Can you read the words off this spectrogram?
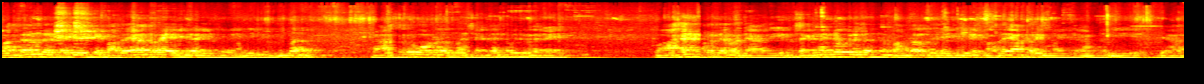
പത്തനംതിട്ടയിലേക്ക് പദയാത്രയായിട്ടായിരുന്നുവെങ്കിൽ ഇന്ന് കാസർഗോഡ് നിന്ന് ചെങ്ങന്നൂർ വരെ വാഹന പ്രചരണ ജാഥയും ചെങ്ങന്നൂരിൽ നിന്ന് പന്തളത്തിലേക്ക് പദയാത്രയുമായിട്ടാണ് ഈ ജാഥ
